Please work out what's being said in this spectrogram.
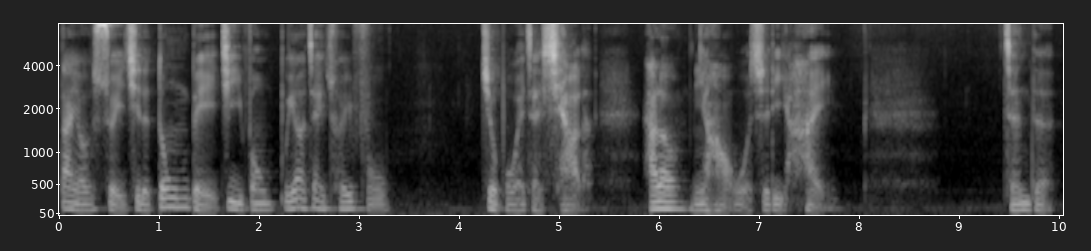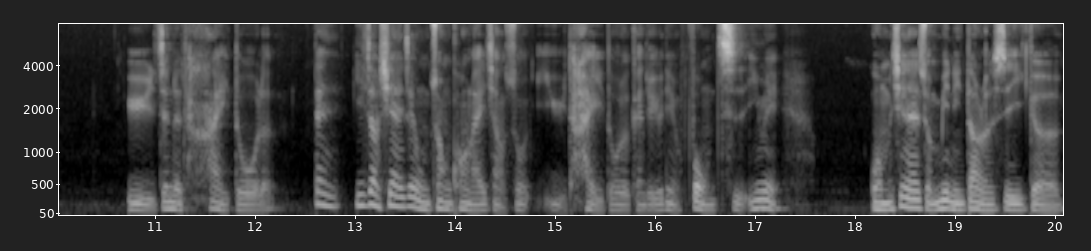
带有水汽的东北季风不要再吹拂，就不会再下了。Hello，你好，我是厉害。真的，雨真的太多了，但依照现在这种状况来讲，说雨太多了，感觉有点讽刺，因为我们现在所面临到的是一个。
